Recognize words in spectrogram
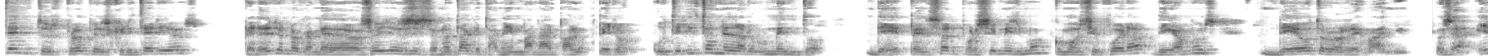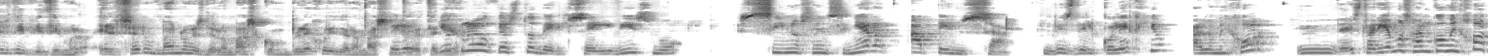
ten tus propios criterios, pero ellos no cambian de los suyos y se nota que también van al palo, pero utilizan el argumento de pensar por sí mismo como si fuera, digamos, de otro rebaño. O sea, es difícil. Bueno, el ser humano es de lo más complejo y de lo más Pero entretenido. yo creo que esto del seguidismo, si nos enseñaran a pensar desde el colegio, a lo mejor mm, estaríamos algo mejor.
